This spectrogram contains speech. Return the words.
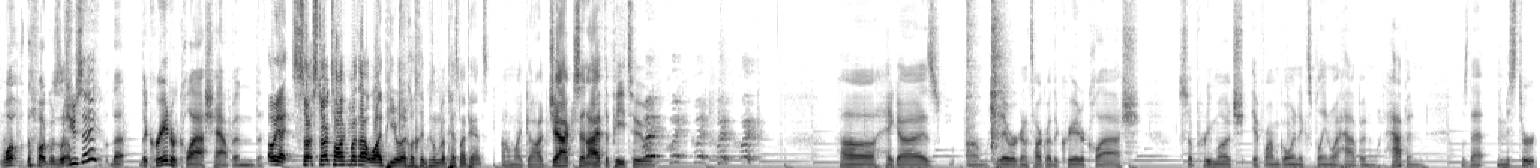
What the fuck was that? What'd up? you say? That the creator clash happened. Oh yeah, start start talking about that while I pee really quickly because I'm gonna piss my pants. Oh my god, Jackson, I have to pee too. quick, quick, quick, quick! Uh, hey guys. Um, today we're going to talk about the creator clash. So pretty much, if I'm going to explain what happened, what happened was that Mr.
